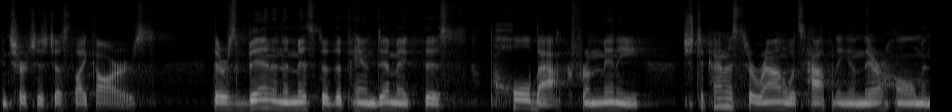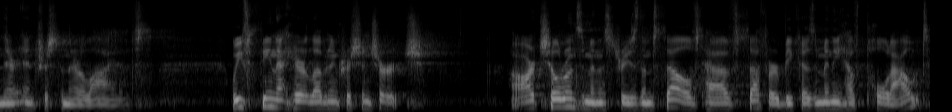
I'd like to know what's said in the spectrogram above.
and churches just like ours. There's been, in the midst of the pandemic, this pullback from many just to kind of surround what's happening in their home and their interest in their lives. We've seen that here at Lebanon Christian Church. Our children's ministries themselves have suffered because many have pulled out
